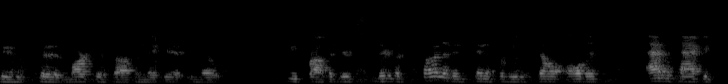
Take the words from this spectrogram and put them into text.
to to mark this up and make it, you know, huge profit. There's there's a ton of incentive for me to sell all this as a package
